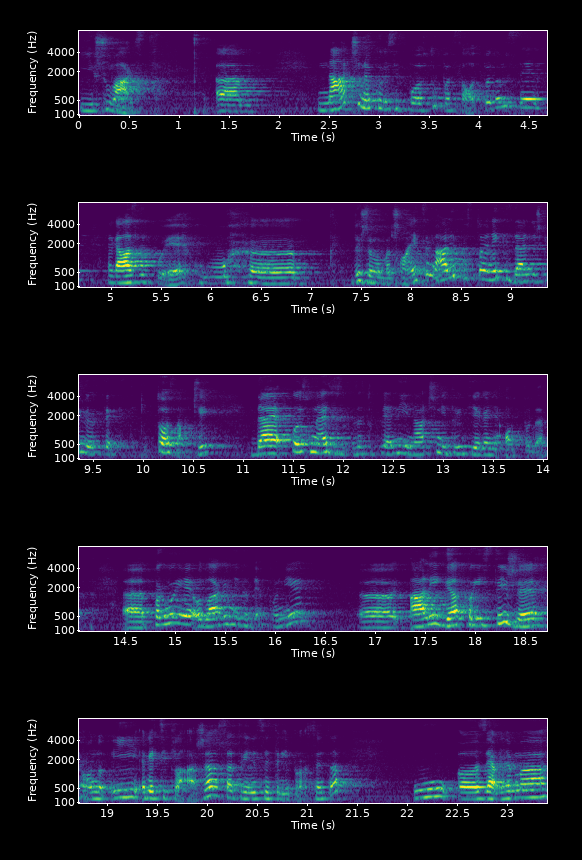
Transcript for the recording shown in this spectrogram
i šumarstvu. Način na koji se postupa sa otpadom se razlikuje u državama članicama, ali postoje neke zajedničke karakteristike. To znači da je, koji su najzastupljeniji načini tretiranja otpada. Prvo je odlaganje na deponije, ali ga pristiže ono, i reciklaža sa 33%, u uh, zemljama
